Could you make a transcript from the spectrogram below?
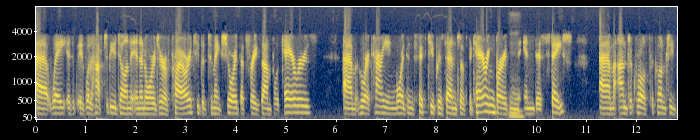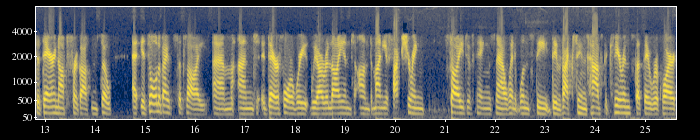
uh, way. It, it, will have to be done in an order of priority, but to make sure that, for example, carers um, who are carrying more than 50% of the caring burden mm. in this state um, and across the country, that they're not forgotten. So uh, it's all about supply, um, and therefore we, we are reliant on the manufacturing side of things now when once the, the vaccines have the clearance that they require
